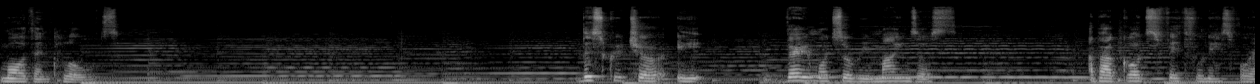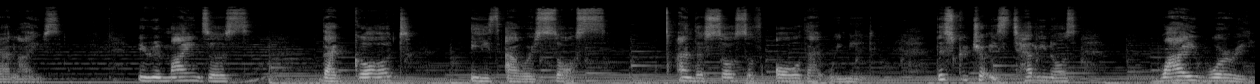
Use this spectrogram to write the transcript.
more than clothes? This scripture it very much so reminds us about God's faithfulness for our lives. It reminds us that God is our source and the source of all that we need. This scripture is telling us why worry,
